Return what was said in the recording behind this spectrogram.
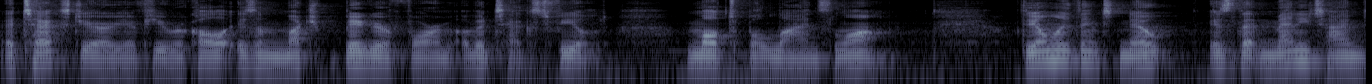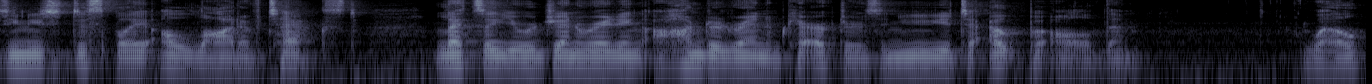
A text area, if you recall, is a much bigger form of a text field, multiple lines long. The only thing to note is that many times you need to display a lot of text. Let's say you were generating 100 random characters and you needed to output all of them. Well,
